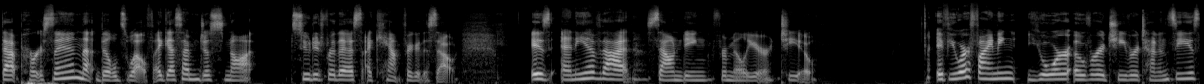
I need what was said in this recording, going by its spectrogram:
that person that builds wealth. I guess I'm just not suited for this. I can't figure this out. Is any of that sounding familiar to you? If you are finding your overachiever tendencies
